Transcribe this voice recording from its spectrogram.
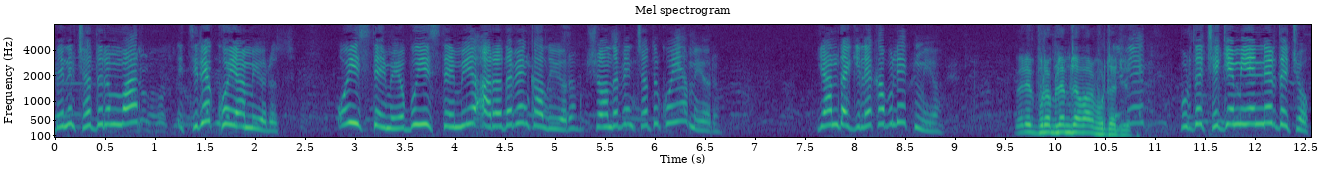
benim çadırım var, e, tire koyamıyoruz. O istemiyor, bu istemiyor. Arada ben kalıyorum. Şu anda ben çadır koyamıyorum. Yandakile kabul etmiyor. Böyle bir problem de var burada diyor. Evet. Burada çekemeyenler de çok.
